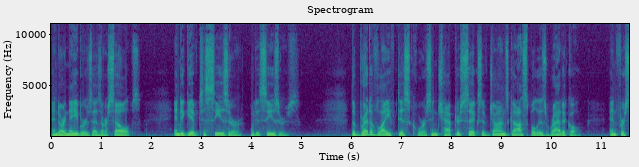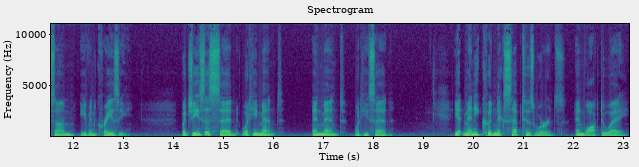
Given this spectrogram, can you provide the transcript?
and our neighbors as ourselves, and to give to Caesar what is Caesar's. The bread of life discourse in chapter 6 of John's Gospel is radical and for some even crazy. But Jesus said what he meant and meant what he said. Yet many couldn't accept his words and walked away.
